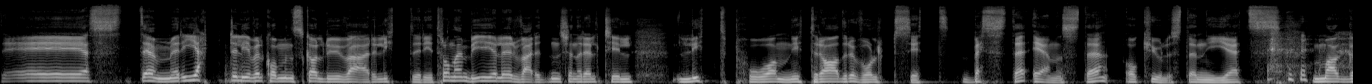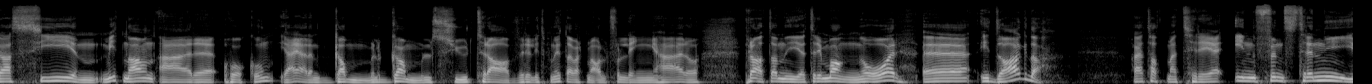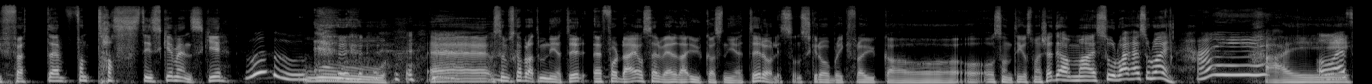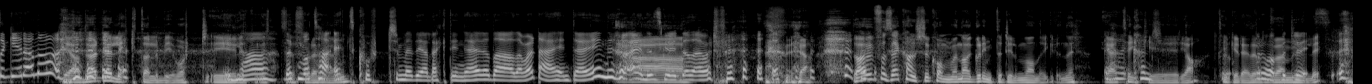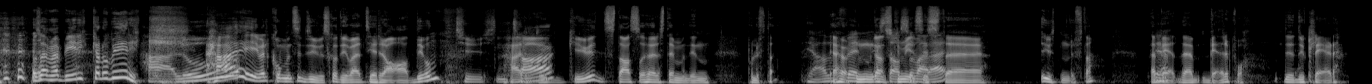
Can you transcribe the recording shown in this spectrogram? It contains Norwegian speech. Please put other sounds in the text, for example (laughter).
Det stemmer. Hjertelig velkommen skal du være lytter i Trondheim by eller verden generelt til Lytt på nytt. Radio Volt sitt beste, eneste og kuleste nyhetsmagasin. (laughs) Mitt navn er eh, Håkon. Jeg er en gammel, gammel sur traver i Lytt på nytt. Jeg har vært med altfor lenge her og prata nyheter i mange år. Eh, I dag, da har jeg tatt meg tre infants, tre nyfødte, fantastiske mennesker. Wow. Eh, som skal prate om nyheter eh, for deg og servere deg ukas nyheter og litt sånn skråblikk fra uka og, og, og sånne ting som har skjedd. Jeg har med meg Solveig. Hei, Solveig! Hei! Hei. Å, jeg er så gira nå! Ja, du er dialektalibiet vårt. I Litt Ja, litt, dere må ta gangen. ett kort med dialekt inn her, og da, hadde det jeg henta inn. Ja. eneste jeg ble med. (laughs) ja. Da vi får se, kanskje det kommer noen glimter til med noen andre grunner. Jeg Ja, tenker kanskje. ja. Tenker det bør være mulig. Og så er jeg med Birk. Hallo, Birk! Hallo. Hei, velkommen til du. Skal du være til radioen? Tusen takk. Herregud, stas å høre stemmen din på lufta. Ja, Jeg det er har hørt den ganske mye være siste uten lufta. Det er, Ja. bedre, det er bedre på. Du, du kler det.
